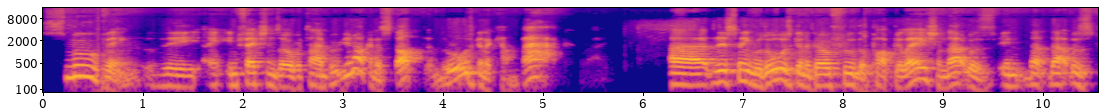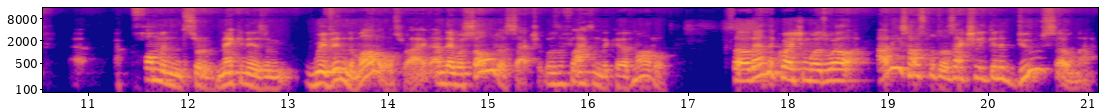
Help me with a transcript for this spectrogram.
smoothing the uh, infections over time, but you're not going to stop them. They're always going to come back. Right? Uh, this thing was always going to go through the population. That was in that that was a common sort of mechanism within the models, right? And they were sold as such. It was a flatten the curve model. So then the question was, well, are these hospitals actually going to do so much?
